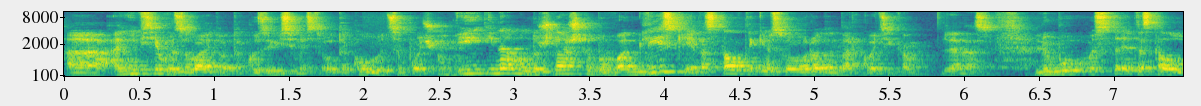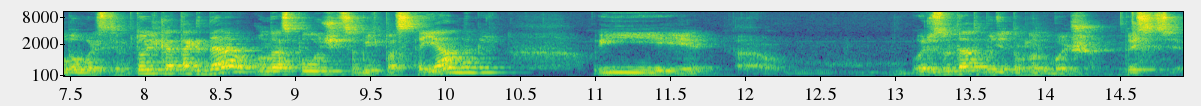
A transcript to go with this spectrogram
а, они все вызывают вот такую зависимость, вот такую цепочку. И, и нам нужна, чтобы в английский это стало таким своего рода наркотиком для нас. Любо, это стало удовольствием. Только тогда у нас получится быть постоянными, и э, результата будет намного больше. То есть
